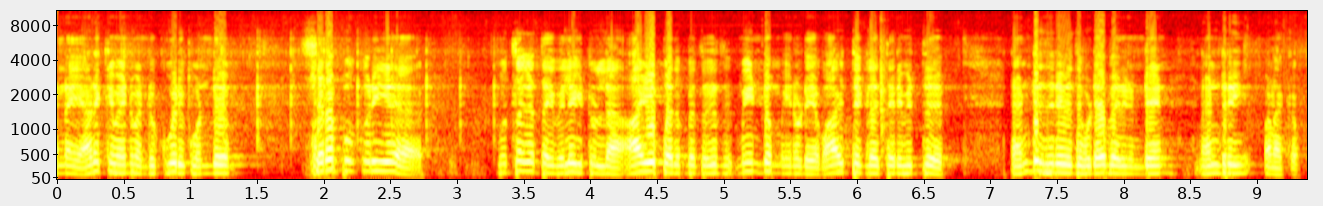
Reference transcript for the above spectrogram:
என்னை அழைக்க வேண்டும் என்று கூறிக்கொண்டு சிறப்புக்குரிய புத்தகத்தை வெளியிட்டுள்ள ஆழிப்பதிப்பத்துக்கு மீண்டும் என்னுடைய வாழ்த்துக்களை தெரிவித்து நன்றி தெரிவித்து விடைபெறுகின்றேன். நன்றி வணக்கம்.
